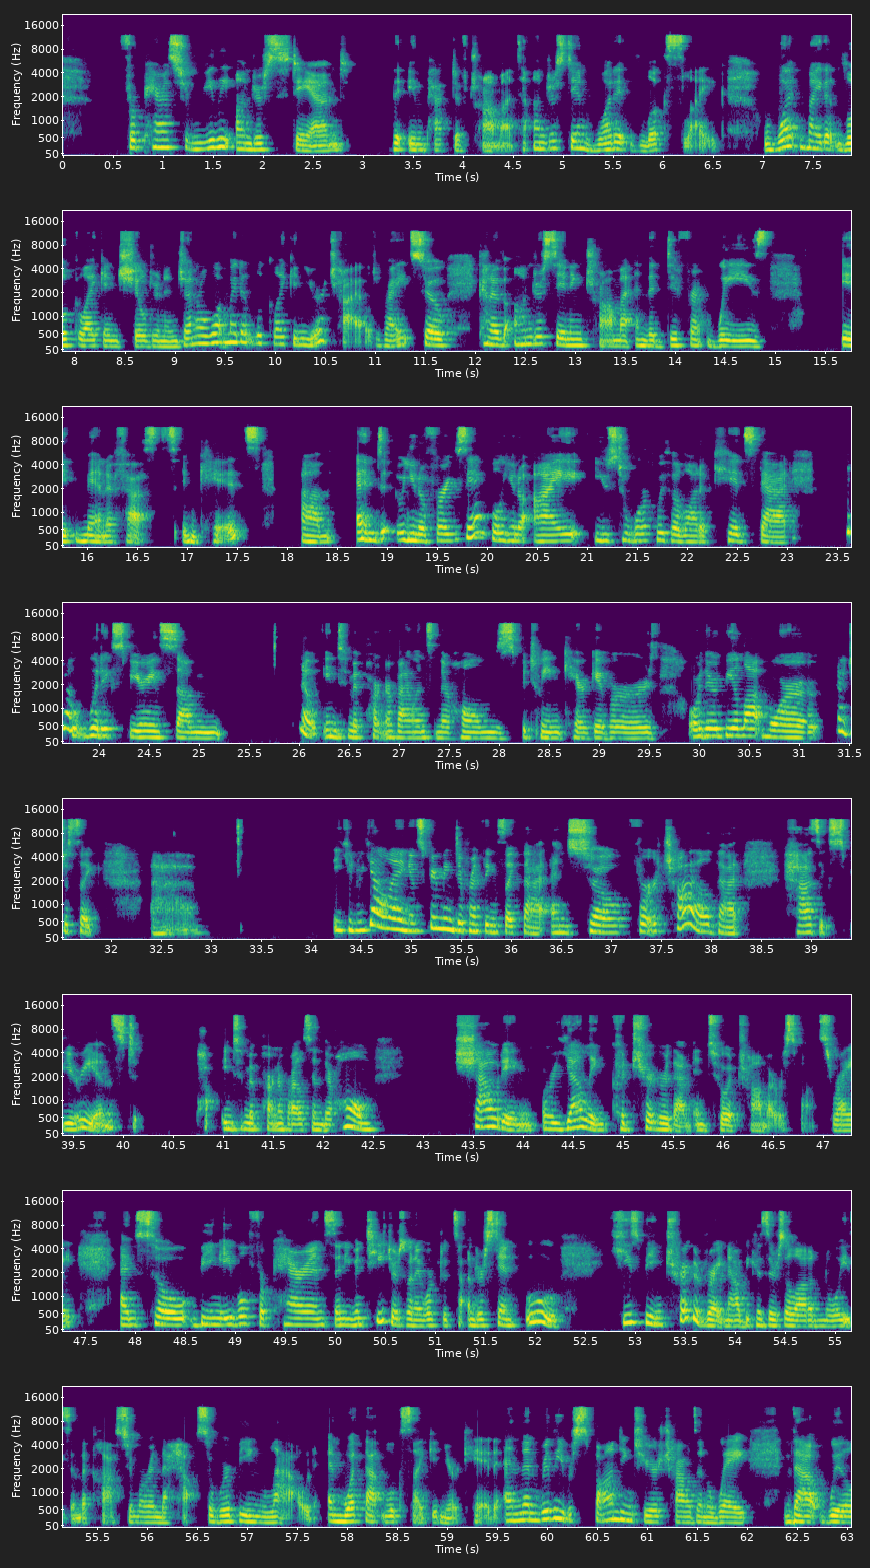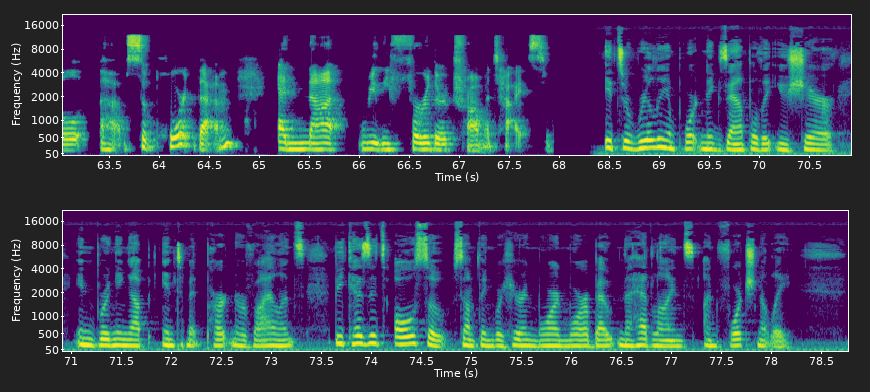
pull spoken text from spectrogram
for parents to really understand the impact of trauma, to understand what it looks like. What might it look like in children in general? What might it look like in your child, right? So, kind of understanding trauma and the different ways it manifests in kids. Um, and, you know, for example, you know, I used to work with a lot of kids that, you know, would experience some you know intimate partner violence in their homes between caregivers or there'd be a lot more you know, just like uh, you know yelling and screaming different things like that. And so for a child that has experienced intimate partner violence in their home shouting or yelling could trigger them into a trauma response, right? And so being able for parents and even teachers when I worked with to understand, ooh, he's being triggered right now because there's a lot of noise in the classroom or in the house. So we're being loud and what that looks like in your kid. And then really responding to your child in a way that will uh, support them and not really further traumatize. It's a really important example that you share in bringing up intimate partner violence because it's also something we're hearing more and more about in the headlines, unfortunately.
